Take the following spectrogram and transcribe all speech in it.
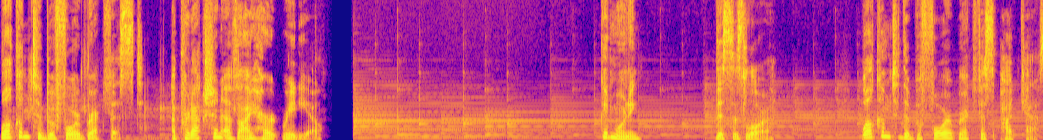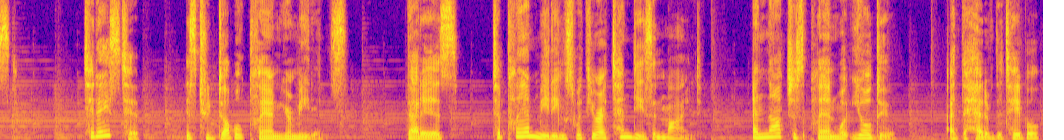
Welcome to Before Breakfast, a production of iHeartRadio. Good morning. This is Laura. Welcome to the Before Breakfast podcast. Today's tip is to double plan your meetings. That is, to plan meetings with your attendees in mind, and not just plan what you'll do at the head of the table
